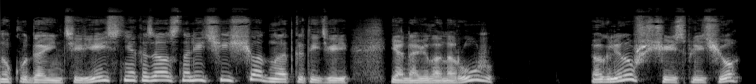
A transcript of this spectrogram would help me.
Но куда интереснее оказалось наличие еще одной открытой двери, и она вела наружу. Оглянувшись через плечо,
